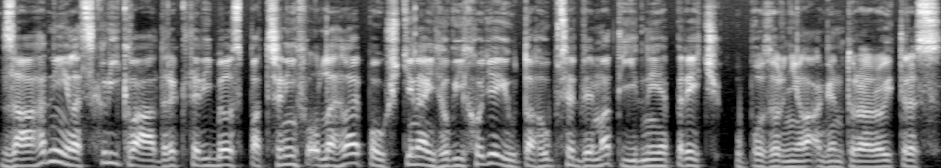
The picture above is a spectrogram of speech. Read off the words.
Záhadný lesklý kvádr, který byl spatřený v odlehlé poušti na jihovýchodě Utahu před dvěma týdny, je pryč, upozornila agentura Reuters.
